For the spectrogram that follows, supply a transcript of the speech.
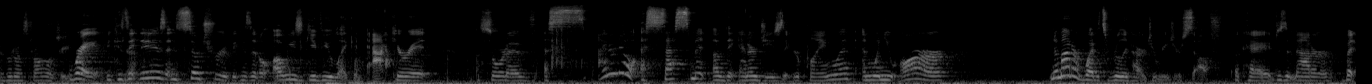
I go to astrology. Right, because it is, and it's so true because it'll always give you like an accurate sort of, ass- I don't know, assessment of the energies that you're playing with. And when you are, no matter what, it's really hard to read yourself, okay? It doesn't matter. But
